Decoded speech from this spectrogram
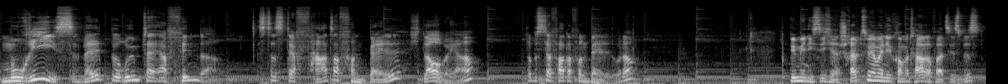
Maurice, weltberühmter Erfinder. Ist das der Vater von Bell? Ich glaube, ja. Ich glaube, das ist der Vater von Bell, oder? Ich bin mir nicht sicher. Schreibt es mir mal in die Kommentare, falls ihr es wisst.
